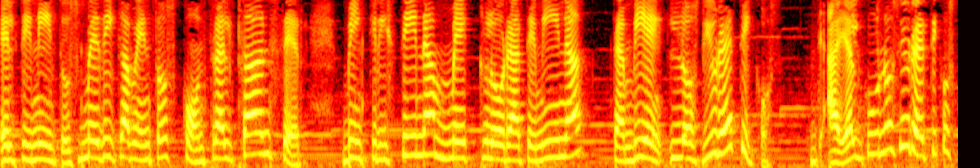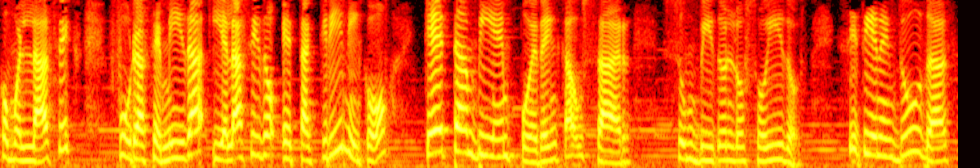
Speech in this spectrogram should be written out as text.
el tinnitus, medicamentos contra el cáncer, vincristina, mecloratemina, también los diuréticos. Hay algunos diuréticos como el Lasix, furasemida y el ácido etacrínico que también pueden causar zumbido en los oídos. Si tienen dudas,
